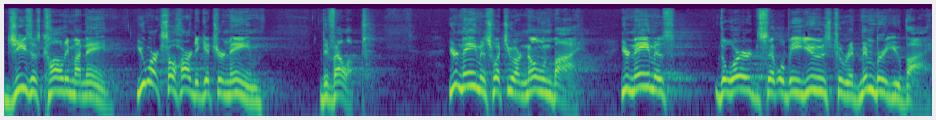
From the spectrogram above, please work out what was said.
Jesus called him by name. You work so hard to get your name developed. Your name is what you are known by. Your name is the words that will be used to remember you by.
